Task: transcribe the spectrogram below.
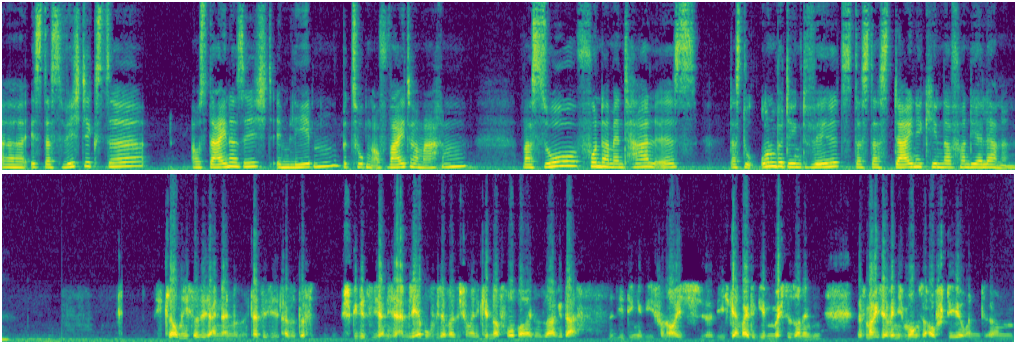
äh, ist das Wichtigste aus deiner Sicht im Leben bezogen auf Weitermachen, was so fundamental ist, dass du unbedingt willst, dass das deine Kinder von dir lernen? Ich glaube nicht, dass ich ein, ein tatsächlich, also das spiegelt sich ja nicht in einem Lehrbuch wieder, weil ich für meine Kinder vorbereite und sage, das sind die Dinge, die ich von euch, äh, die ich gerne weitergeben möchte, sondern das mache ich ja, wenn ich morgens aufstehe und ähm,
